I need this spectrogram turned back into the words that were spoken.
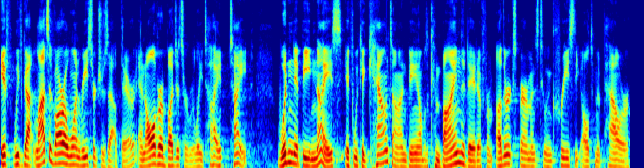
if we've got lots of R01 researchers out there and all of our budgets are really tight, tight, wouldn't it be nice if we could count on being able to combine the data from other experiments to increase the ultimate power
